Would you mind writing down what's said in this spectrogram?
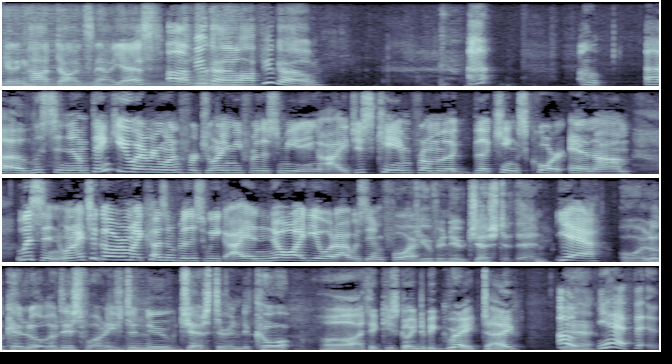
We're getting hot dogs now, yes? Um, off you go, off you go. Oh uh, listen, um, thank you everyone for joining me for this meeting. I just came from the, the King's Court, and um, listen, when I took over my cousin for this week, I had no idea what I was in for. You've a new jester then? Yeah, Oh, look at look at this one. He's the new jester in the court. Oh, I think he's going to be great, eh? Oh, Yeah. yeah, th-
